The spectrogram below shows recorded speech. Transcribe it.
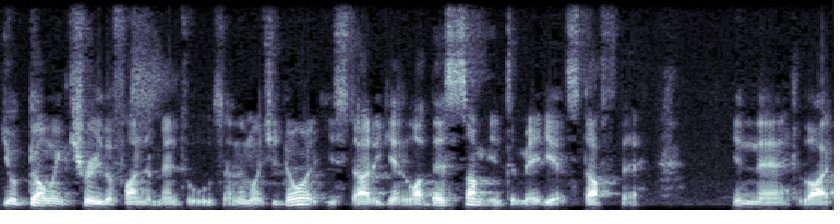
you're going through the fundamentals, and then once you do it, you start again. Like there's some intermediate stuff there, in there, like,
